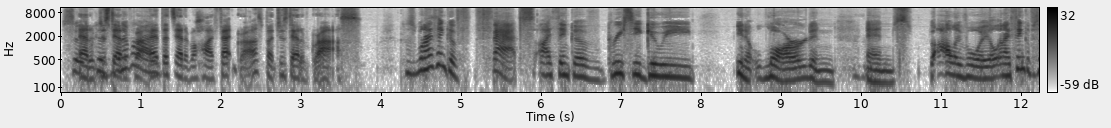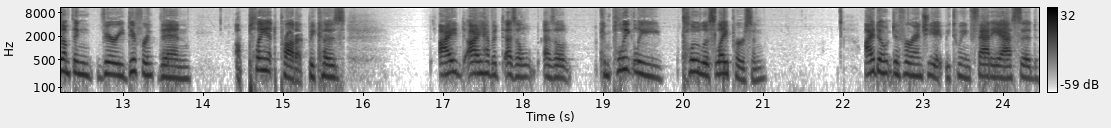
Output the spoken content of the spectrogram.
So out of just out of I- that's out of a high fat grass, but just out of grass. Because when I think of fats, I think of greasy, gooey, you know, lard and and s- olive oil, and I think of something very different than a plant product. Because I I have it as a as a completely clueless layperson. I don't differentiate between fatty acid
